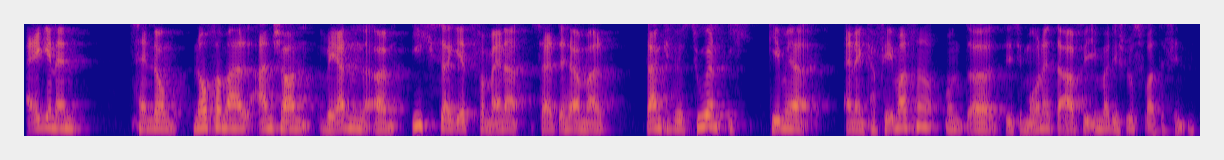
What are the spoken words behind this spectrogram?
eigenen Sendung noch einmal anschauen werden. Ähm, ich sage jetzt von meiner Seite her mal Danke fürs Zuhören. Ich gehe mir einen Kaffee machen und äh, die Simone darf wie immer die Schlussworte finden.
